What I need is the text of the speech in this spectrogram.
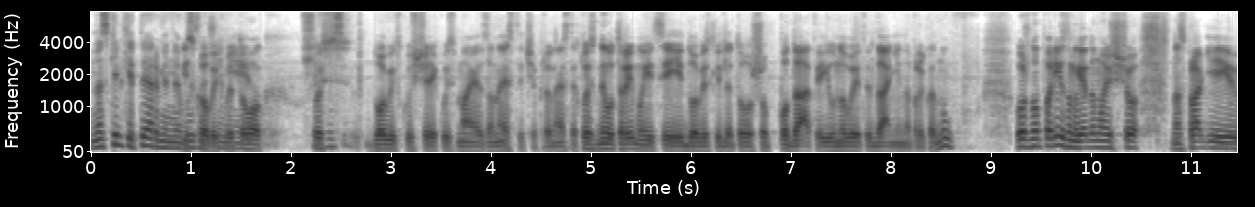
наскільки терміни військовий визначені. квиток. Хтось довідку ще якусь має занести чи принести. Хтось не отримує цієї довідки для того, щоб подати і оновити дані, наприклад. Ну, кожного по-різному. Я думаю, що насправді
